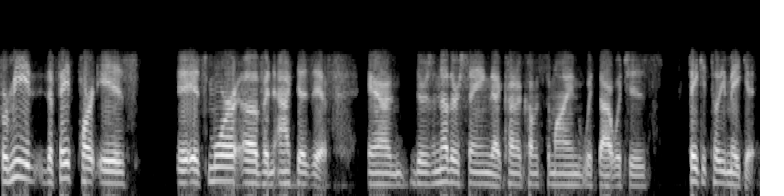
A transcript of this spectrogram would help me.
For me, the faith part is it's more of an act as if. And there's another saying that kind of comes to mind with that, which is fake it till you make it.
